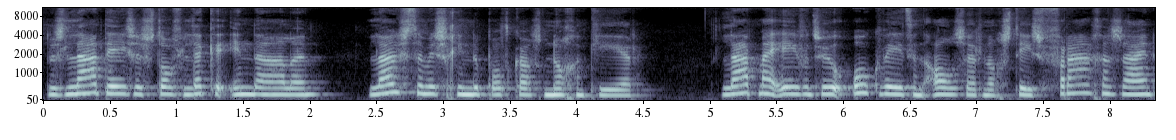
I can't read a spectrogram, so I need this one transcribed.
Dus laat deze stof lekker indalen Luister misschien de podcast nog een keer. Laat mij eventueel ook weten als er nog steeds vragen zijn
